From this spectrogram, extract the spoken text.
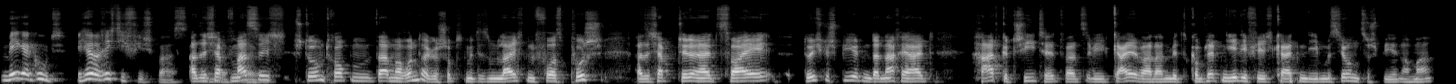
mega gut. Ich hatte richtig viel Spaß. Also ich habe massig Sturmtruppen da mal runtergeschubst mit diesem leichten Force Push. Also ich habe Jedi Knight 2 durchgespielt und dann nachher halt hart gecheatet, weil es irgendwie geil war, dann mit kompletten Jedi-Fähigkeiten die Missionen zu spielen nochmal.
